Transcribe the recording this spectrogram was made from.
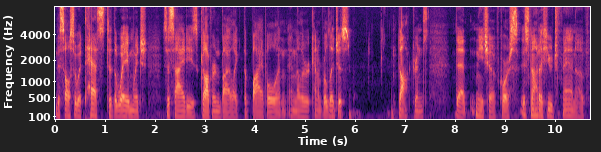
this also attests to the way in which society is governed by like the bible and, and other kind of religious doctrines that nietzsche of course is not a huge fan of.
